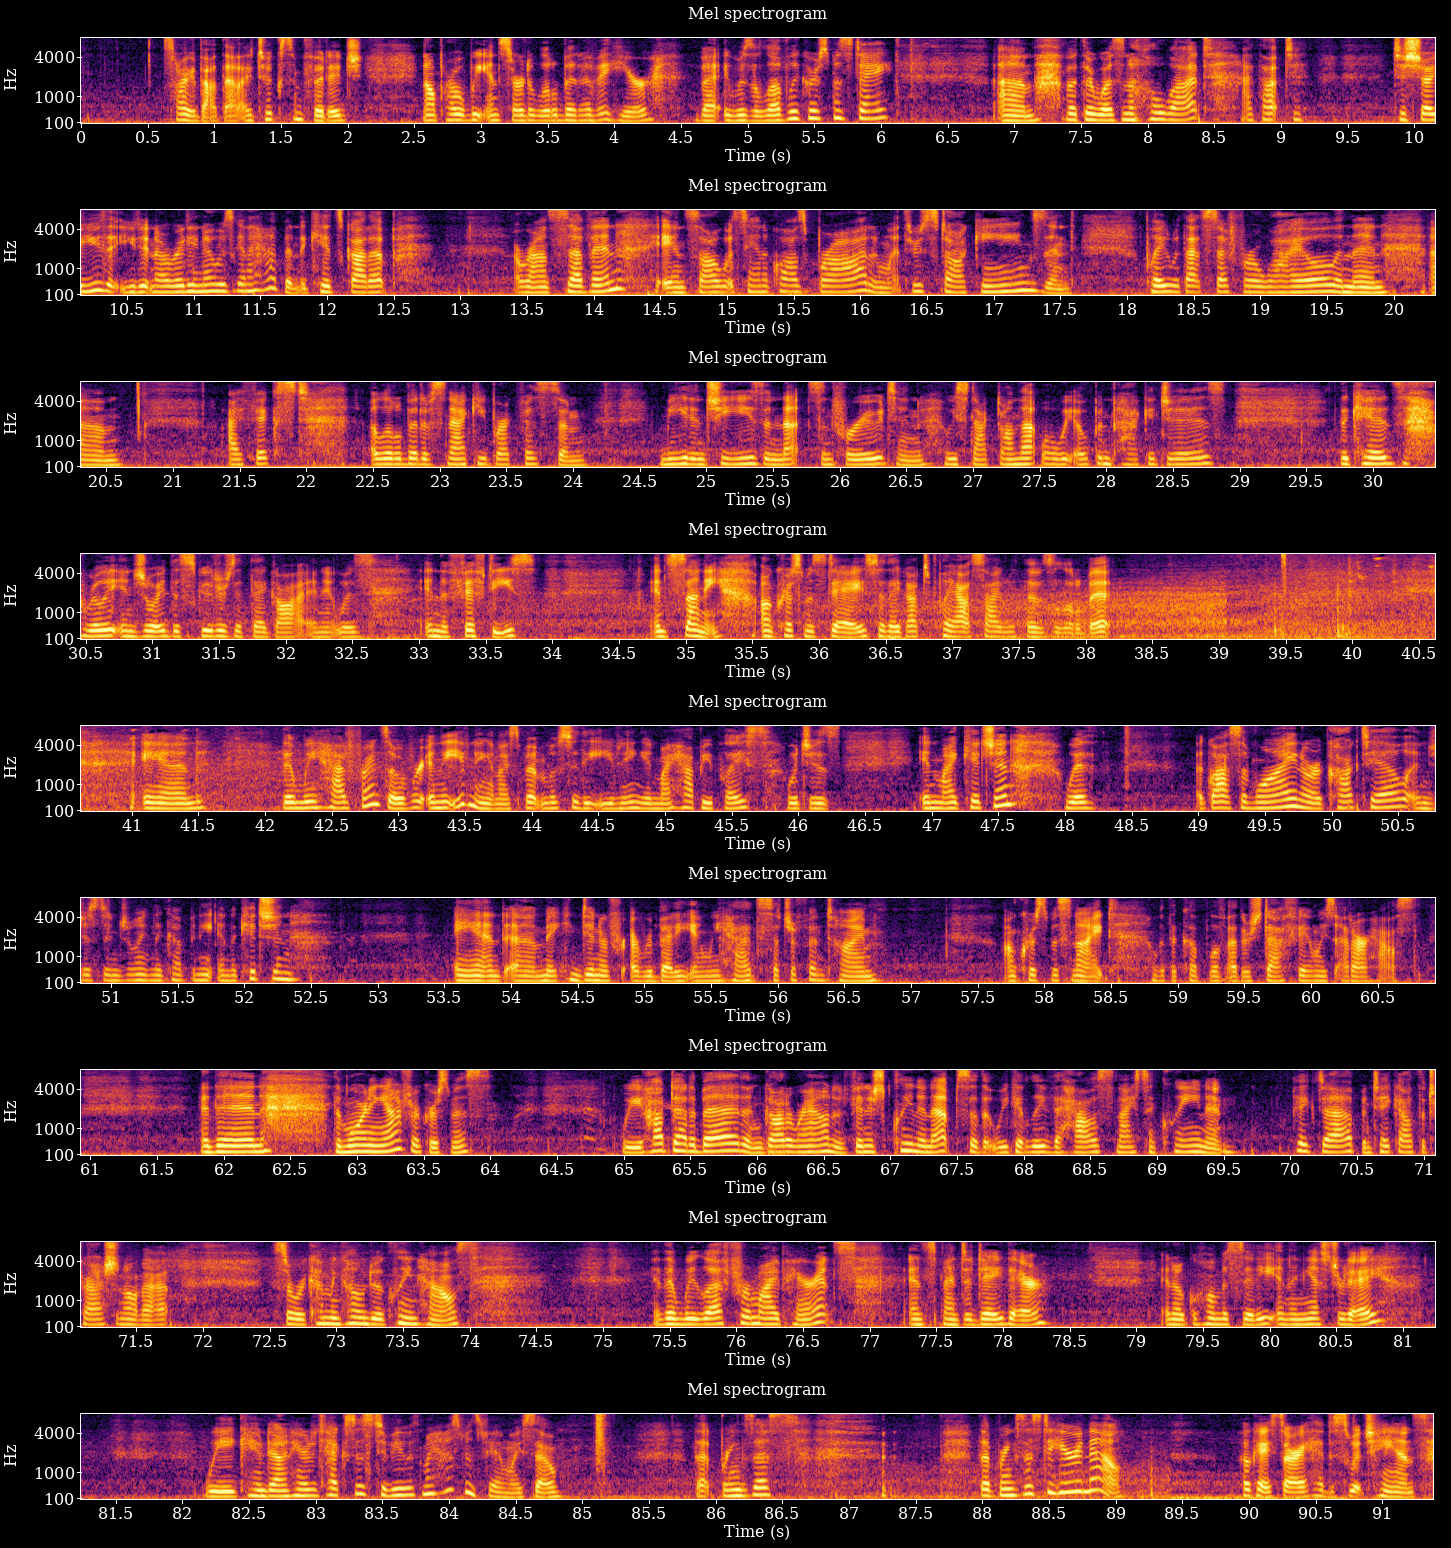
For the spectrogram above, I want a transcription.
Sorry about that. I took some footage and I'll probably insert a little bit of it here, but it was a lovely Christmas Day. Um, but there wasn't a whole lot. I thought to, to show you that you didn't already know was gonna happen. The kids got up around seven and saw what Santa Claus brought and went through stockings and played with that stuff for a while and then um, I fixed a little bit of snacky breakfast, some meat and cheese and nuts and fruit and we snacked on that while we opened packages. The kids really enjoyed the scooters that they got and it was in the 50s and sunny on Christmas Day so they got to play outside with those a little bit. And then we had friends over in the evening and I spent most of the evening in my happy place, which is in my kitchen with a glass of wine or a cocktail and just enjoying the company in the kitchen and uh, making dinner for everybody. And we had such a fun time on Christmas night with a couple of other staff families at our house. And then the morning after Christmas, we hopped out of bed and got around and finished cleaning up so that we could leave the house nice and clean and picked up and take out the trash and all that. So we're coming home to a clean house. And then we left for my parents and spent a day there in Oklahoma City. And then yesterday, we came down here to Texas to be with my husband's family. So that brings us, that brings us to here and now. Okay, sorry, I had to switch hands.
